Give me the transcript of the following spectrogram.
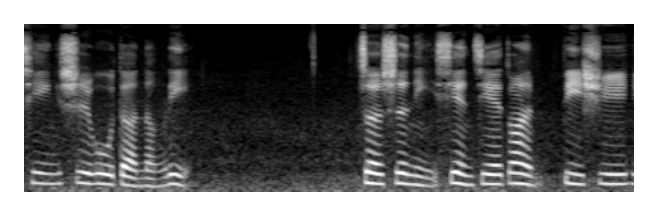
清事物的能力。这是你现阶段必须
